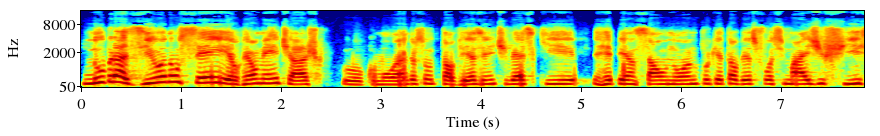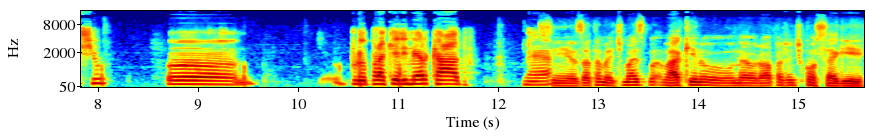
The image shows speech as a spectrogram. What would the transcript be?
No Brasil, eu não sei, eu realmente acho, como o Anderson, talvez a gente tivesse que repensar o um nome, porque talvez fosse mais difícil uh, para aquele mercado. Né? Sim, exatamente. Mas aqui no, na Europa a gente consegue,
